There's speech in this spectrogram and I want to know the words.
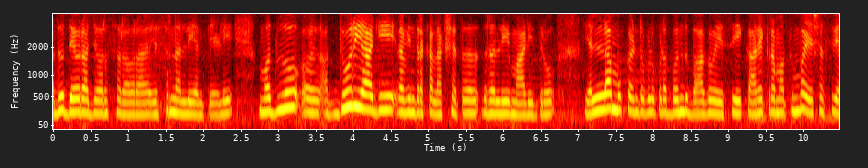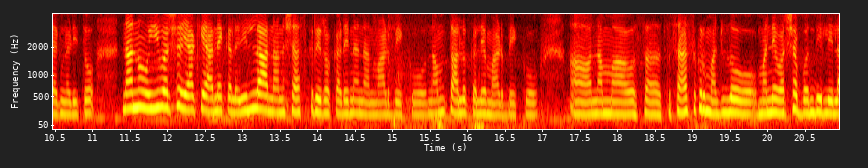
ಅದು ದೇವರಾಜ ಅರಸರವರ ಹೆಸರಿನಲ್ಲಿ ಅಂತೇಳಿ. ಮೊದಲು ಅದ್ಧೂರಿಯಾಗಿ ರವೀಂದ್ರ ಕಲಾಕ್ಷೇತ್ರದಲ್ಲಿ ಮಾಡಿದರು. ಎಲ್ಲ ಮುಖಂಡರುಗಳು ಕೂಡ ಬಂದು ಭಾಗವಹಿಸಿ ಕಾರ್ಯಕ್ರಮ ತುಂಬ ಯಶಸ್ವಿಯಾಗಿ ನಡೀತು. ನಾನು ಈ ವರ್ಷ ಯಾಕೆ ಆನೆಕಲ್ಲ, ಇಲ್ಲ, ನಾನು ಶಾಸಕರಿರೋ ಕಡೆನ ನಾನು ಮಾಡಬೇಕು, ನಮ್ಮ ತಾಲೂಕಲ್ಲೇ ಮಾಡಬೇಕು. ನಮ್ಮ ಶಾಸಕರು ಮೊದಲು ಮೊನ್ನೆ ವರ್ಷ ಬಂದಿರಲಿಲ್ಲ,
